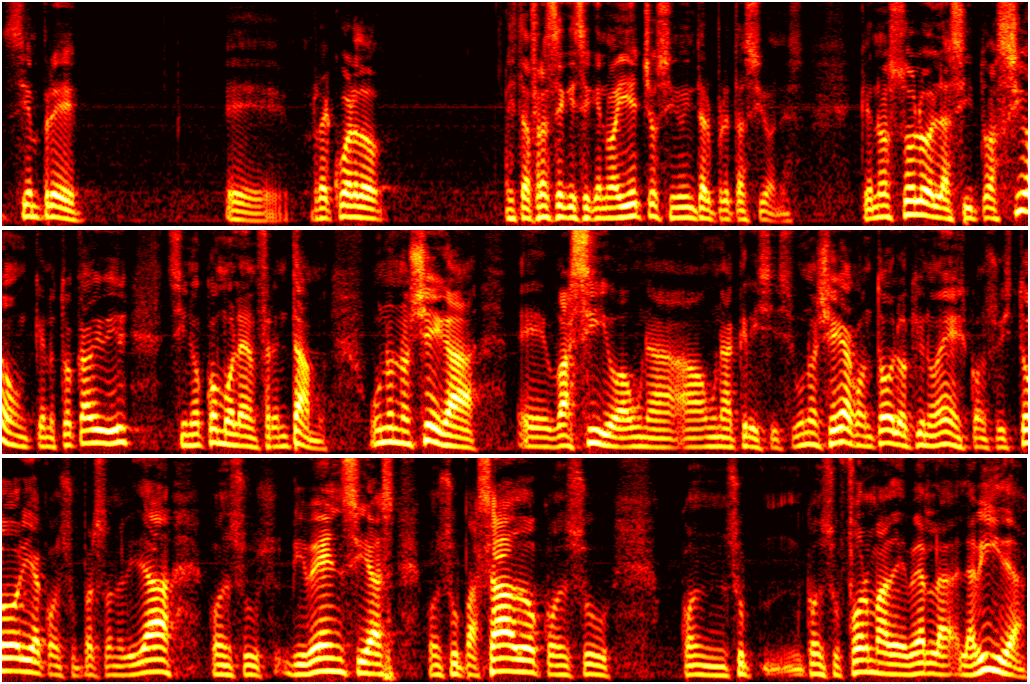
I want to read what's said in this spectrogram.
siempre eh, recuerdo esta frase que dice que no hay hechos sino interpretaciones que no solo la situación que nos toca vivir, sino cómo la enfrentamos. Uno no llega eh, vacío a una, crisis, uno llega con todo lo que uno es, con su historia, con su personalidad, con sus vivencias, con su pasado, con su, forma de ver la, vida.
